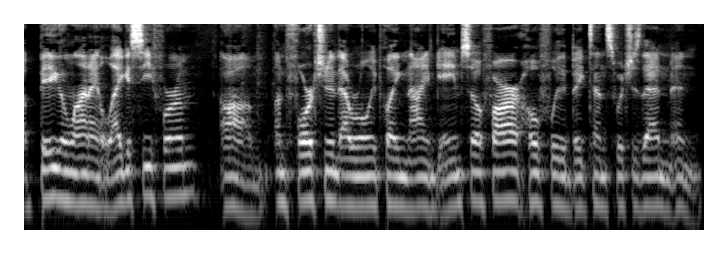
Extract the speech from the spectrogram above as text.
a big Illini legacy for him um, unfortunate that we're only playing nine games so far hopefully the big ten switches that and, and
